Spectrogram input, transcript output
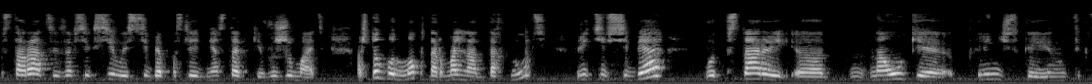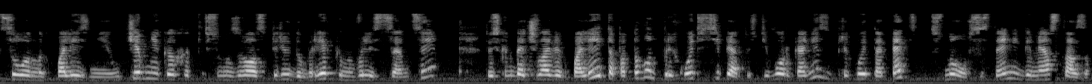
стараться изо всех сил из себя последние остатки выжимать, а чтобы он мог нормально отдохнуть, прийти в себя, вот в старой э, науке клинической инфекционных болезней учебниках это все называлось периодом реконвалесценции, то есть когда человек болеет, а потом он приходит в себя, то есть его организм приходит опять снова в состояние гомеостаза.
